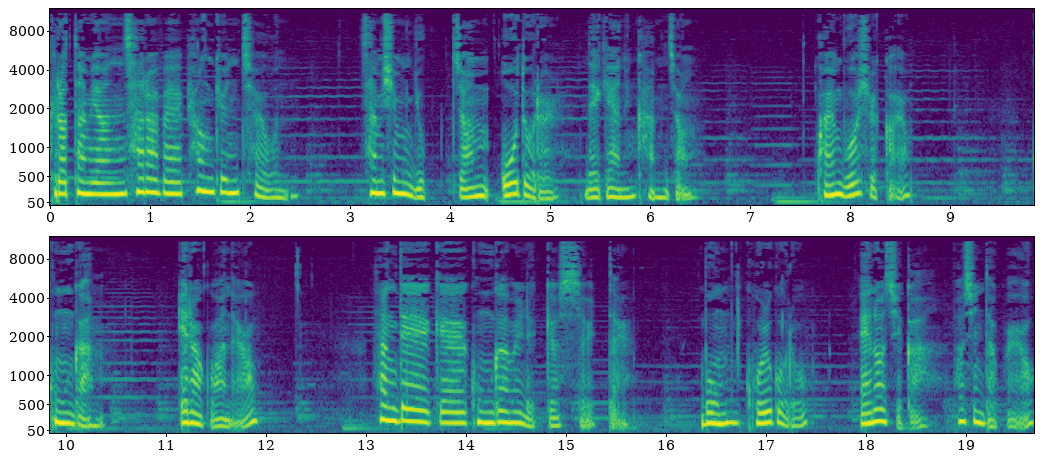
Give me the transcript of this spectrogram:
그렇다면 사람의 평균 체온 36.5도를 내게 하는 감정. 과연 무엇일까요? 공감이라고 하네요. 상대에게 공감을 느꼈을 때 몸 골고루 에너지가 퍼진다고 해요.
